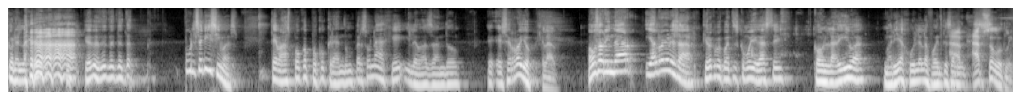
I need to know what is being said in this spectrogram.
con el pulserísimas. Te vas poco a poco creando un personaje y le vas dando eh, ese rollo. Claro. Vamos a brindar y al regresar, quiero que me cuentes cómo llegaste con la diva María Julia Lafuente Salinas. absolutely.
